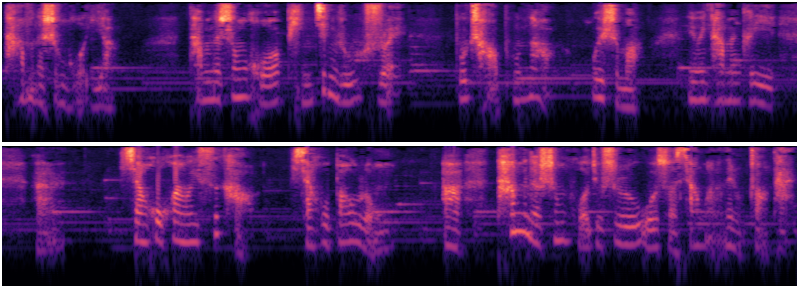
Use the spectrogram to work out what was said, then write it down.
他们的生活一样，他们的生活平静如水。不吵不闹，为什么？因为他们可以，啊，相互换位思考，相互包容，啊，他们的生活就是我所向往的那种状态。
